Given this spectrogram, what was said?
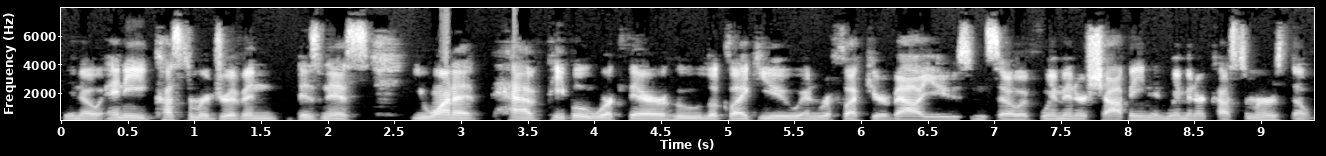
you know, any customer driven business, you want to have people work there who look like you and reflect your values. And so if women are shopping and women are customers, they'll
